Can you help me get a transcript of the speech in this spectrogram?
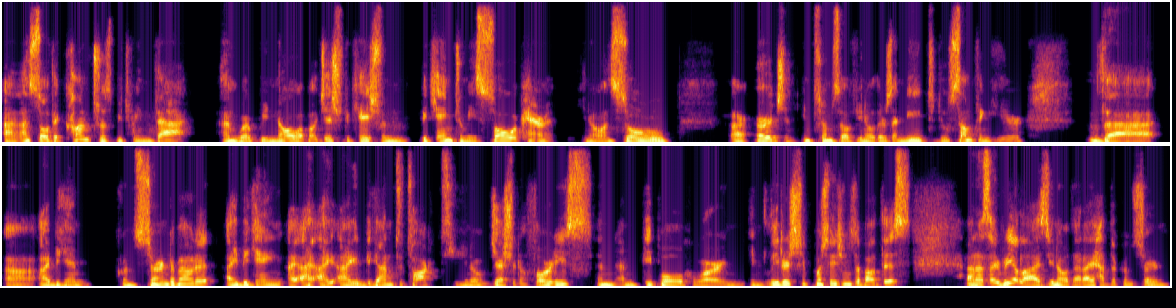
Uh, and so the contrast between that and what we know about Jesuit education became to me so apparent, you know, and so uh, urgent in terms of you know there's a need to do something here that uh, I became concerned about it. I began I, I, I, began to talk to you know Jesuit authorities and, and people who are in, in leadership positions about this. And as I realized, you know, that I had the concern,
